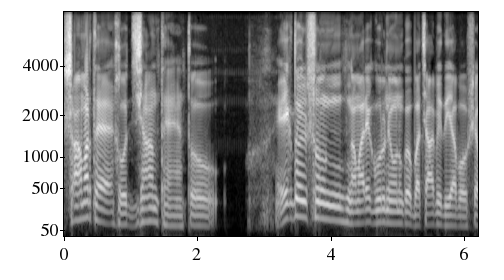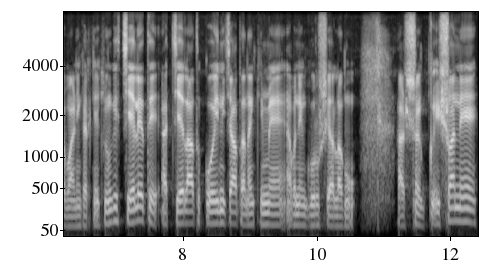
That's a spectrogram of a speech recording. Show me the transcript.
सामर्थ्य है, वो जानते हैं। तो एक तो ईश्वर हमारे गुरु ने उनको बचा भी दिया भविष्यवाणी करके, क्योंकि चेले थे। चेला तो कोई नहीं चाहता ना कि मैं अपने गुरु से अलग हूँ। और ईश्वर ने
